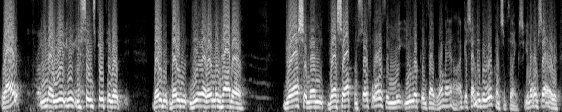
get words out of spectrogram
Right? right. You know, you, you you've seen people that they they you know they knew how to dress and then dress up and so forth, and you, look and think, well, man, I guess I need to work on some things. You know what I'm saying?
